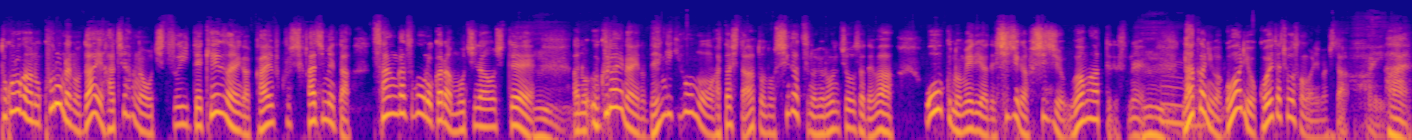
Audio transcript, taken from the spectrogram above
ところが、あの、コロナの第8波が落ち着いて、経済が回復し始めた3月頃から持ち直して、うん、あの、ウクライナへの電撃訪問を果たした後の4月の世論調査では、多くのメディアで支持が不支持を上回ってですね、うん、中には5割を超えた調査もありました。はい。はい。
